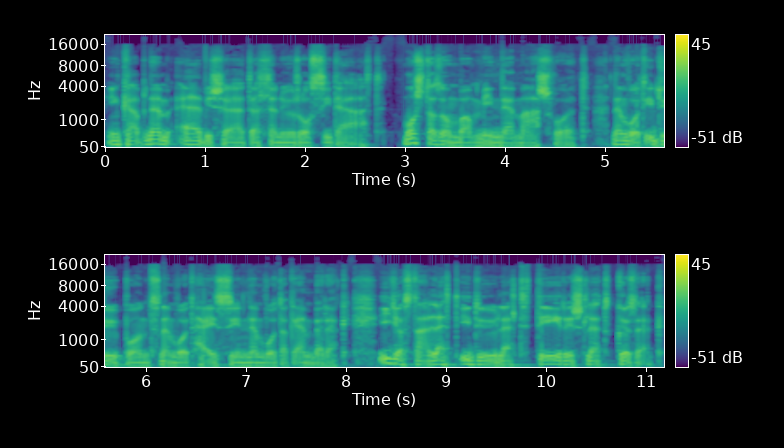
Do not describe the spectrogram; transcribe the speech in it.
Inkább nem elviselhetetlenül rossz ideát. Most azonban minden más volt. Nem volt időpont, nem volt helyszín, nem voltak emberek. Így aztán lett idő, lett tér és lett közeg.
